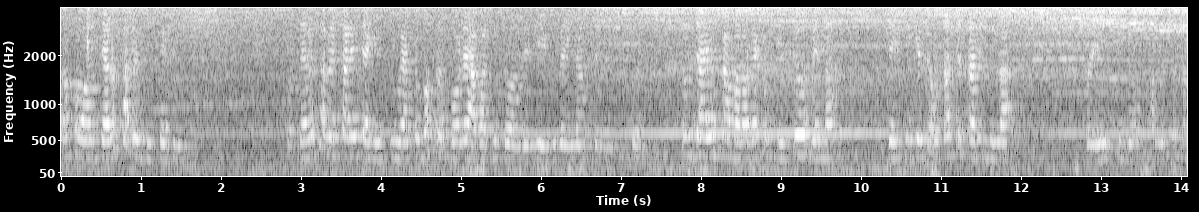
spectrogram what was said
তখন তেরো সালের দিকটা কিনছি। তেরো সালের শাড়িটা কিন্তু এত বছর পরে আবার কিন্তু অলরেডি এগুলোই বেশি তো যাই হোক, আমার আর এখন কিনতে হবে না। টেকনিকে চলতেছে শাড়িগুলা। তো এই ছিল আলোচনা।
